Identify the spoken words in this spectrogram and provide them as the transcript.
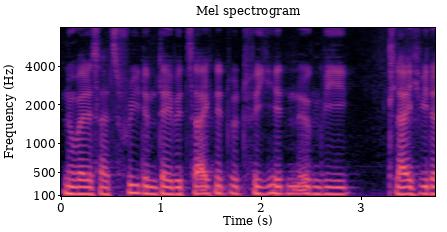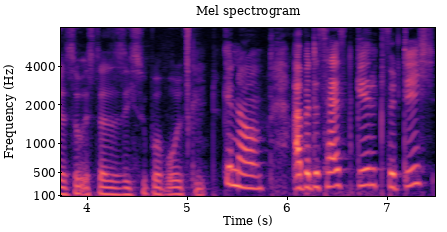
nur weil es als Freedom Day bezeichnet wird, für jeden irgendwie gleich wieder so ist, dass er sich super wohl fühlt. Genau. Aber das heißt, gilt für dich,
